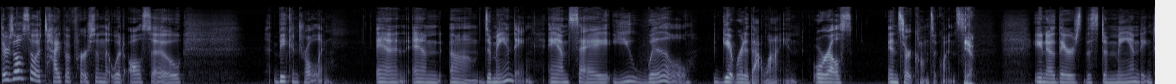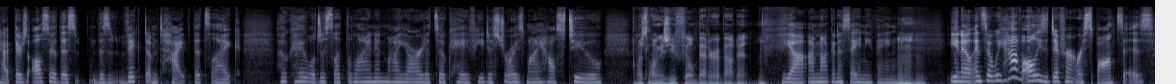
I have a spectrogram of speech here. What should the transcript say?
there's also a type of person that would also be controlling and and um, demanding and say you will get rid of that lion or else insert consequence. Yeah. You know, there's this demanding type. There's also this this victim type that's like, okay, well just let the lion in my yard. It's okay if he destroys my house too. As long as you feel better about it. Yeah, I'm not going to say anything. You know, and so we have all these different responses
